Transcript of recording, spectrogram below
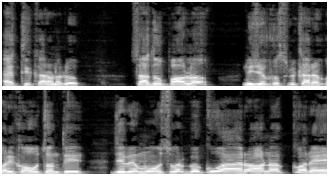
ଏଥି କାରଣରୁ ସାଧୁ ପାଉଲ ନିଜକୁ ସ୍ୱୀକାର କରି କହୁଛନ୍ତି ଯେବେ ମୁଁ ସ୍ୱର୍ଗକୁ ଆରୋହଣ କରେ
